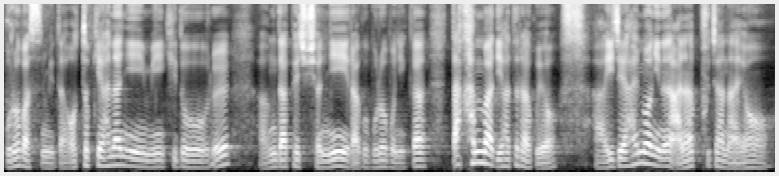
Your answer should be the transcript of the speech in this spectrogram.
물어봤습니다. 어떻게 하나님이 기도를 아, 응답해 주셨니?라고 물어보니까 딱 한마디 하더라고요. 아, 이제 할머니는 안 아프잖아요.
